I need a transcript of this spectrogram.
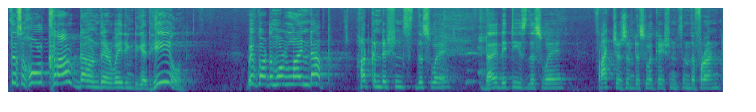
There's a whole crowd down there waiting to get healed. We've got them all lined up. Heart conditions this way, diabetes this way, fractures and dislocations in the front.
